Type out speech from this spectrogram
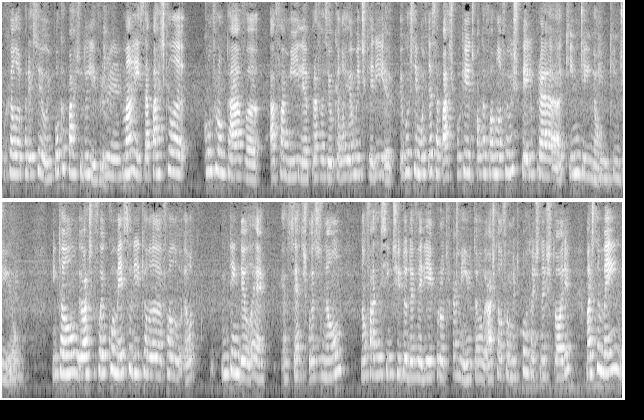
porque ela apareceu em pouca parte do livro. É. Mas a parte que ela confrontava a família para fazer o que ela realmente queria, eu gostei muito dessa parte porque de qualquer forma ela foi um espelho para Kim Jin-young, Kim. Então, eu acho que foi o começo ali que ela falou, ela entendeu, é, certas coisas não não fazem sentido, eu deveria ir por outro caminho. Então, eu acho que ela foi muito importante na história, mas também,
